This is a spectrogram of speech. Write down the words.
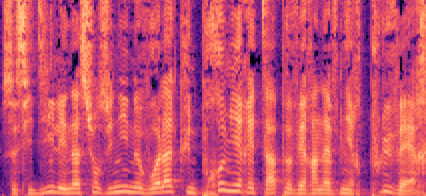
Ceci dit, les Nations Unies ne voilà qu'une première étape vers un avenir plus vert.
